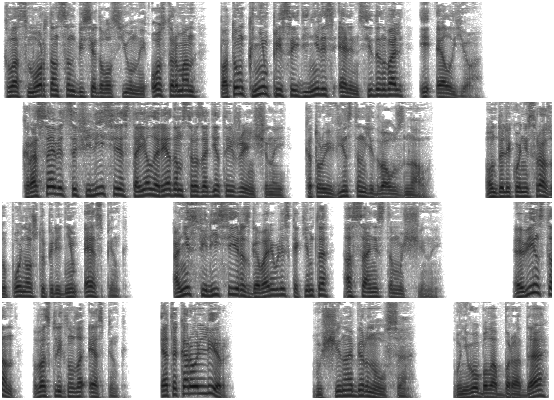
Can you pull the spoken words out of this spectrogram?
Класс Мортенсон беседовал с юной Остерман, потом к ним присоединились Эллен Сиденваль и Эл Йо. Красавица Фелисия стояла рядом с разодетой женщиной, которую Винстон едва узнал. Он далеко не сразу понял, что перед ним Эспинг. Они с Фелисией разговаривали с каким-то осанистым мужчиной. «Винстон!» — воскликнула Эспинг. «Это король Лир!» Мужчина обернулся. У него была борода,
